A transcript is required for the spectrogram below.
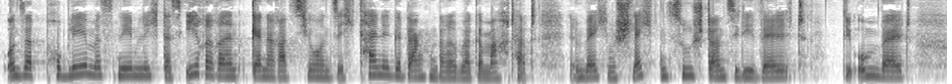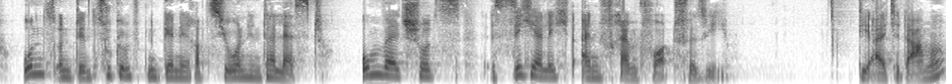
unser Problem ist nämlich, dass Ihre Generation sich keine Gedanken darüber gemacht hat, in welchem schlechten Zustand sie die Welt, die Umwelt, uns und den zukünftigen Generationen hinterlässt. Umweltschutz ist sicherlich ein Fremdwort für Sie. Die alte Dame?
